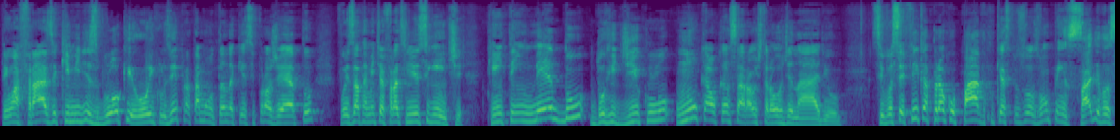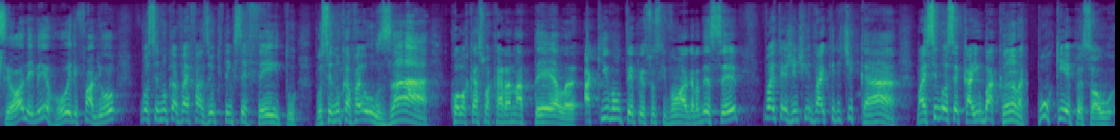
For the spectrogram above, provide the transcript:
Tem uma frase que me desbloqueou, inclusive para estar tá montando aqui esse projeto, foi exatamente a frase que diz o seguinte: quem tem medo do ridículo nunca alcançará o extraordinário. Se você fica preocupado com o que as pessoas vão pensar de você, olha, ele errou, ele falhou, você nunca vai fazer o que tem que ser feito, você nunca vai ousar colocar sua cara na tela. Aqui vão ter pessoas que vão agradecer, vai ter gente que vai criticar. Mas se você caiu bacana, por quê, pessoal?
